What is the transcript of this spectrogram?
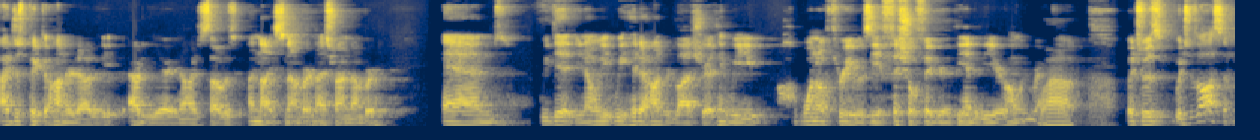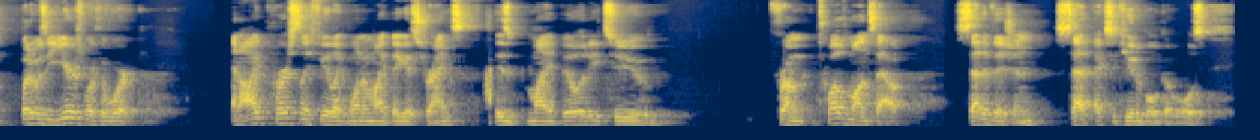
I, just picked hundred out of the out of the air. You know, I just thought it was a nice number, a nice round number, and we did. You know, we, we hit hundred last year. I think we 103 was the official figure at the end of the year when we wow. which was which was awesome. But it was a year's worth of work. And I personally feel like one of my biggest strengths is my ability to from 12 months out, set a vision, set executable goals,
